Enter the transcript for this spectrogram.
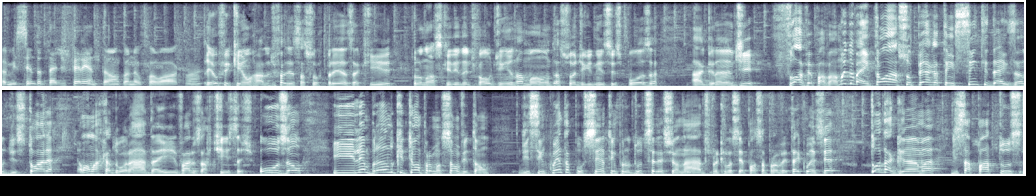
eu me sinto até diferentão quando eu coloco. Né? Eu fiquei honrado de fazer essa surpresa aqui pro nosso querido Edvaldinho na mão da sua digníssima esposa, a grande Flávia Pavan. Muito bem, então a Superga tem 110 anos de história, é uma marca dourada aí, vários artistas usam. E lembrando que tem uma promoção, Vitão, de 50% em produtos selecionados para que você possa aproveitar e conhecer toda a gama de sapatos,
